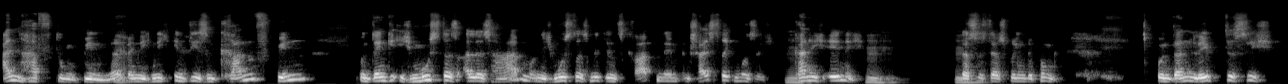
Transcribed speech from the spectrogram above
Anhaftung bin, ne? ja. wenn ich nicht in diesem Krampf bin, und denke, ich muss das alles haben und ich muss das mit ins Grab nehmen. Ein Scheißdreck muss ich. Mhm. Kann ich eh nicht. Mhm. Das ist der springende Punkt. Und dann lebt es sich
